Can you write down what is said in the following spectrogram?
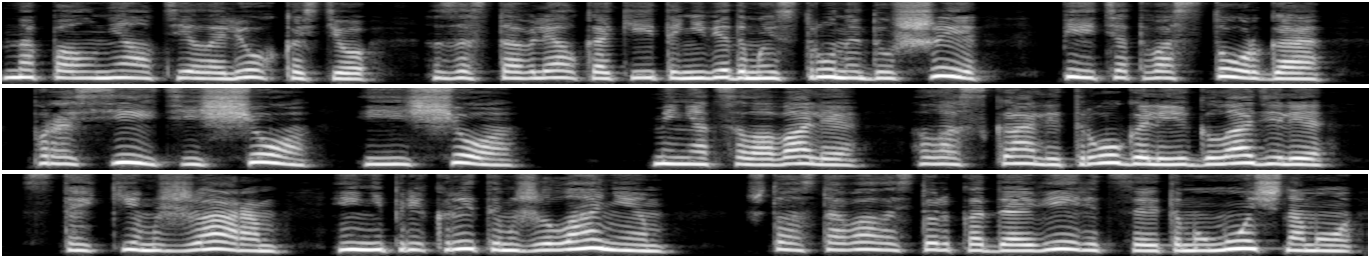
наполнял тело легкостью, заставлял какие-то неведомые струны души петь от восторга, просить еще и еще. Меня целовали, ласкали, трогали и гладили с таким жаром и неприкрытым желанием, что оставалось только довериться этому мощному,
